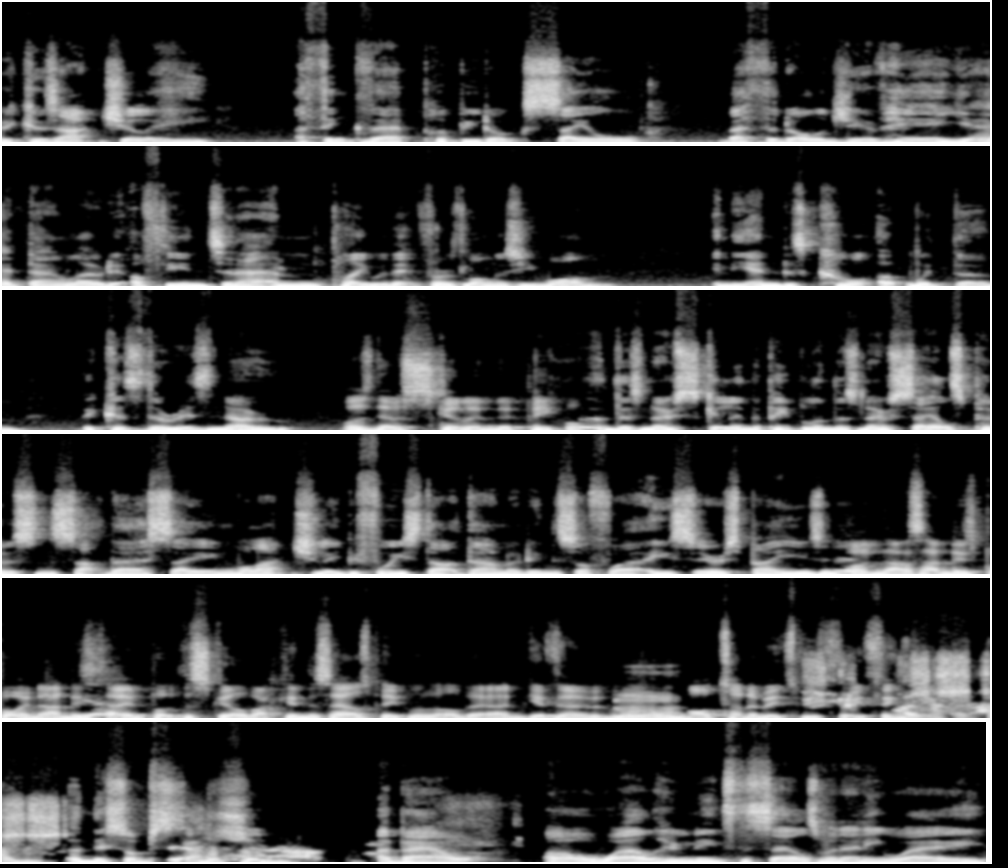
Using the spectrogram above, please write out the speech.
because actually, I think their puppy dog sale methodology of here, yeah, download it off the internet and play with it for as long as you want, in the end has caught up with them because there is no Well, there's no skill in the people. there's no skill in the people and there's no salesperson sat there saying, well, actually, before you start downloading the software, are you serious about using it? Well, that's Andy's point. Andy's Yeah. saying put the skill back in the salespeople a little bit and give them Mm. autonomy to be free thinking. and, and, and this obsession about oh well who needs the salesman anyway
